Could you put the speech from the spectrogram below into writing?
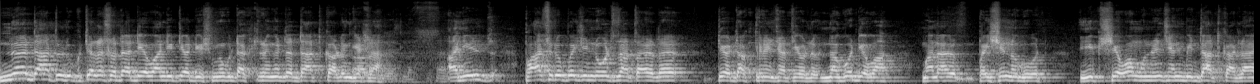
न दात दुखत्याला सुद्धा देवाने त्या देशमुख डॉक्टरांकडे दात काढून घेतला. आणि पाच रुपयाची नोट जाता त्या डॉक्टरांच्या ठेवलं नको देवा मला पैसे नकोत एक सेवा म्हणून त्याने मी दात काढला.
